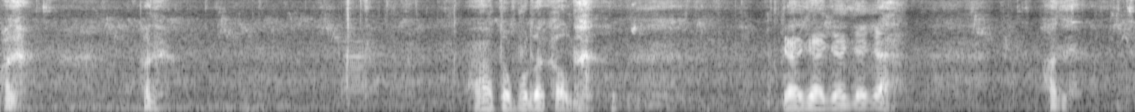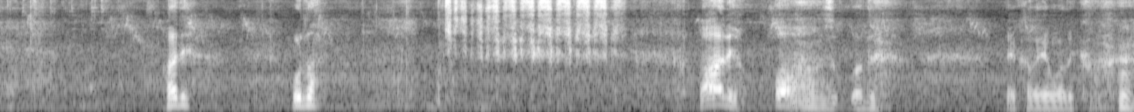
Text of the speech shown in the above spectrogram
Hadi. Hadi. Ha top burada kaldı. gel gel gel gel gel. Hadi. Hadi. Burada. Hadi. Oh zıpladı. Yakalayamadık.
